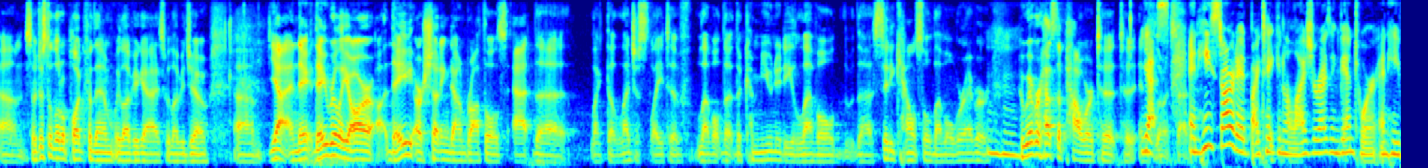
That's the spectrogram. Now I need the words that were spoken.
Um, so just a little plug for them. We love you guys. We love you, Joe. Um, yeah, and they they really are they are shutting down brothels at the like the legislative level, the, the community level, the city council level, wherever, whoever has the power to, to influence Mm-hmm. Yes. that. And he started by taking Elijah Rising Van Tour and he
